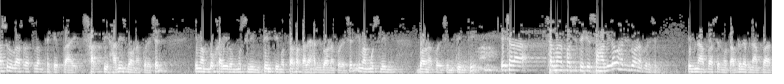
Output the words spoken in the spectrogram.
রাসুল্লাহ সাল্লাম থেকে প্রায় সাতটি হাদিস বর্ণনা করেছেন। ইমাম বুখারি এবং মুসলিম তিনটি মোত্তাফাক আলায় হাদিস বর্ণনা করেছেন। ইমাম মুসলিম বর্ণনা করেছেন তিনটি। এছাড়া সালমান ফার্সি থেকে সাহাবিরাও হাদিস বর্ণনা করেছেন। ইবনা আব্বাসের মতো আব্দুল ইবনা আব্বাস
